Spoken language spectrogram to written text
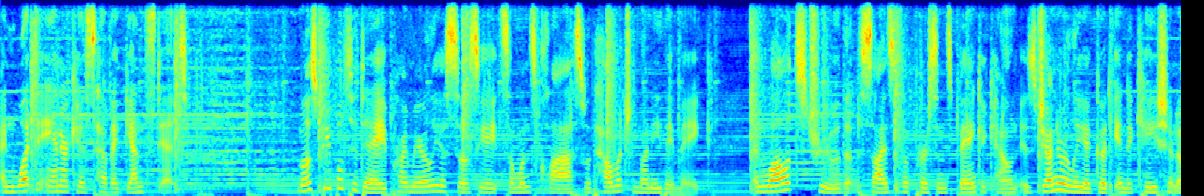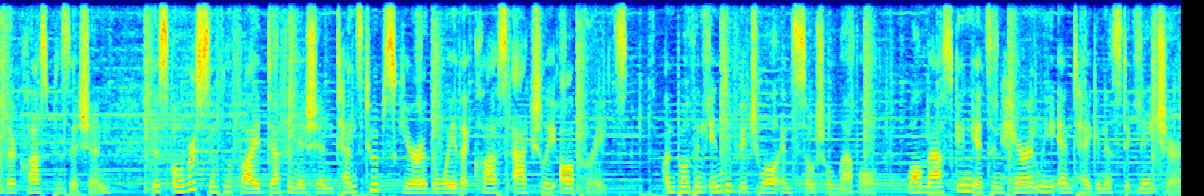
And what do anarchists have against it? Most people today primarily associate someone's class with how much money they make. And while it's true that the size of a person's bank account is generally a good indication of their class position, this oversimplified definition tends to obscure the way that class actually operates, on both an individual and social level, while masking its inherently antagonistic nature.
